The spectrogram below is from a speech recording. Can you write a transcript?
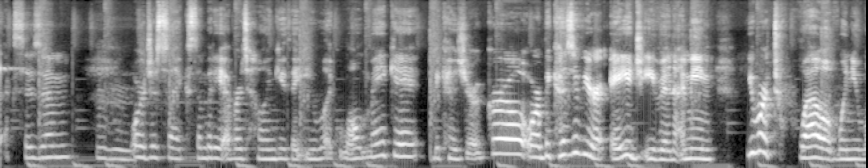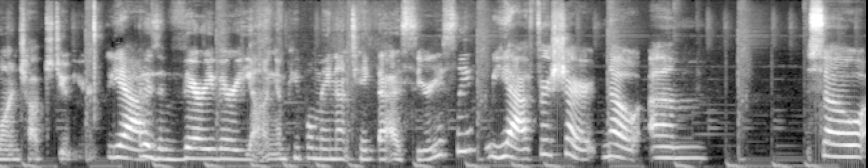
sexism Mhm. or just like somebody ever telling you that you like won't make it because you're a girl or because of your age even. I mean, you were 12 when you won Chopped Junior. Yeah. it is very very young and people may not take that as seriously. Yeah, for sure. No, um so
